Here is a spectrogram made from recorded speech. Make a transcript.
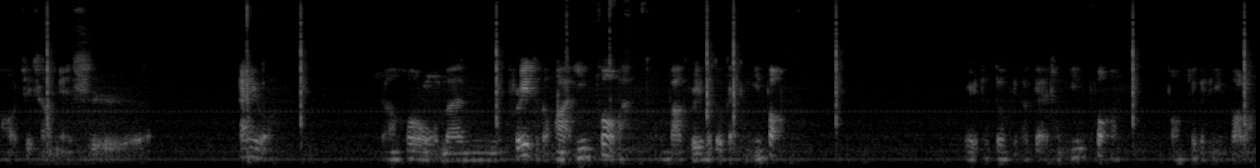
然后这上面是 error，然后我们 create 的话 info，我们把 create 都改成 info，create 都给它改成 info。这个是音报了，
